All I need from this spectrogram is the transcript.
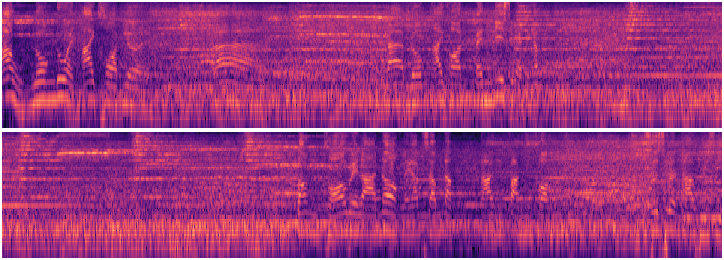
เอ้าลงด้วยท้ายคอร์ดเลยอ่า ลงท้ายคอร์ดเป็น 21 นะครับต้องขอเวลานอกเลยครับสำหรับทางฝั่งของซูซูรันทาวีซี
